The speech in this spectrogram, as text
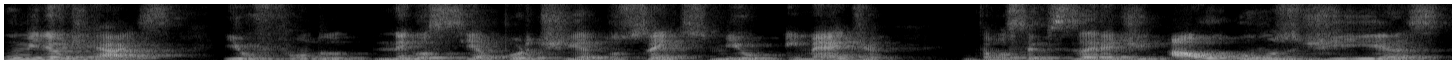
um milhão de reais e o fundo negocia por dia 200 mil em média, então você precisaria de alguns dias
